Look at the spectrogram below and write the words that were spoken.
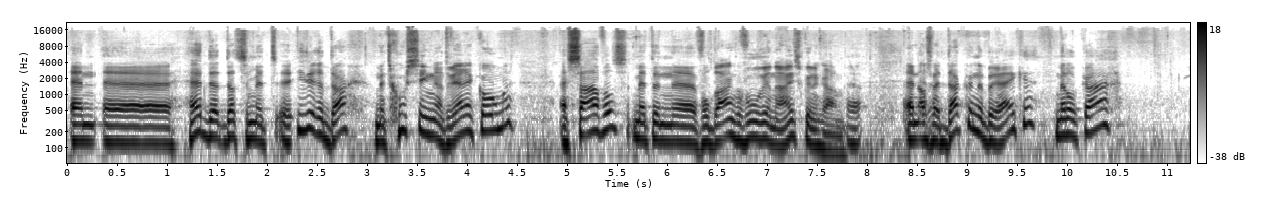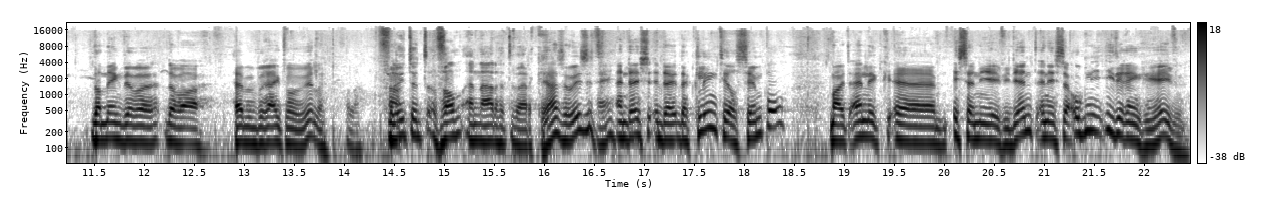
En uh, hè, dat, dat, ze met, uh, iedere dag met goesting naar het werk komen en s'avonds met een uh, voldaan gevoel weer naar huis kunnen gaan. Ja. En als wij dat kunnen bereiken met elkaar, dan denk ik dat we, dat we hebben bereikt wat we willen. Voilà. Fluitend van en naar het werk. Ja, zo is het. Hey. En dat, is, dat, dat, klinkt heel simpel, maar uiteindelijk uh, is dat niet evident en is dat ook niet iedereen gegeven.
